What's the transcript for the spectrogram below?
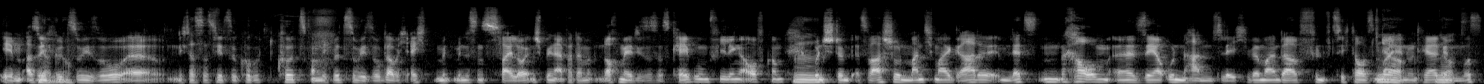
Eben, also ja, ich würde genau. sowieso, äh, nicht, dass das jetzt so kurz kommt, ich würde sowieso, glaube ich, echt mit mindestens zwei Leuten spielen, einfach damit noch mehr dieses Escape Room-Feeling aufkommt. Mhm. Und stimmt, es war schon manchmal gerade im letzten Raum äh, sehr unhandlich, wenn man da 50.000 Mal ja, hin und her ja. rennen muss.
